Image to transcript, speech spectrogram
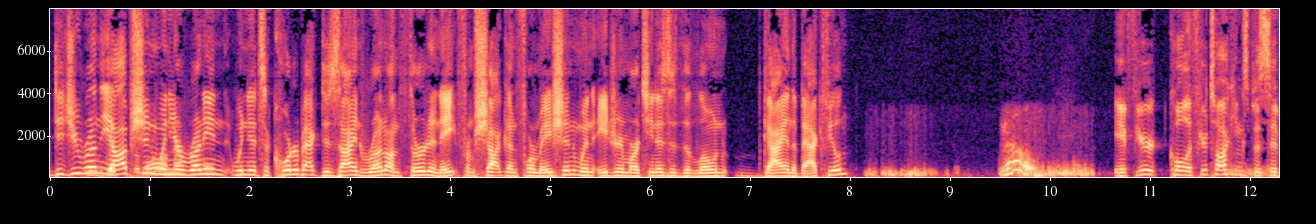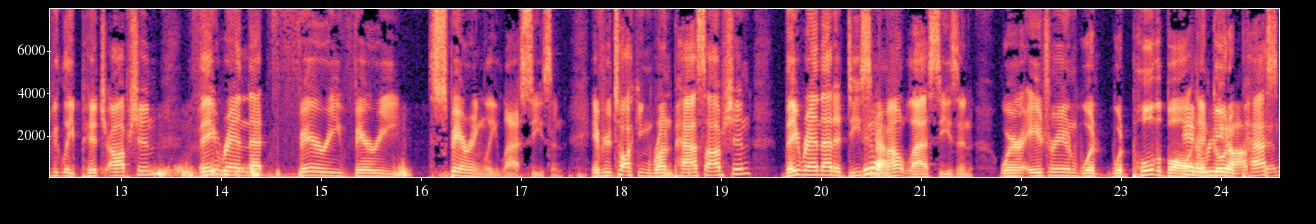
did you run the gets the option when you're that running when it's a quarterback designed run on third and eight from shotgun formation when Adrian Martinez is the lone guy in the backfield? No. If you're Cole, if you're talking specifically pitch option, they ran that very, very sparingly last season. If you're talking run pass option, they ran that a decent Yeah. amount last season, where Adrian would would pull the ball And and, go read to pass.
